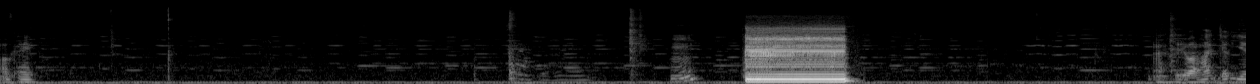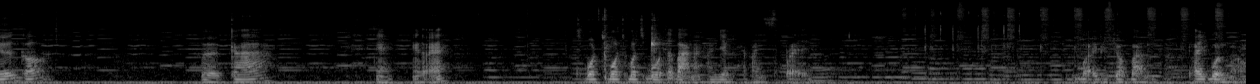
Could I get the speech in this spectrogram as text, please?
Ok. Ừ? à, thì vào đó chữ dưới có. Bờ cá. Nè nghe thoại á ចឹងយើងក៏ធ្វើការណែនេះទៅណាច្បត់ច្បត់ច្បត់ច្បត់ទៅបានហើយយើងបាញ់ spray បើឲ្យវាជាប់បាន24ម៉ោង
